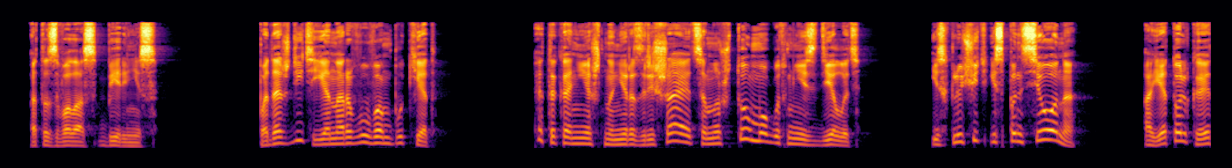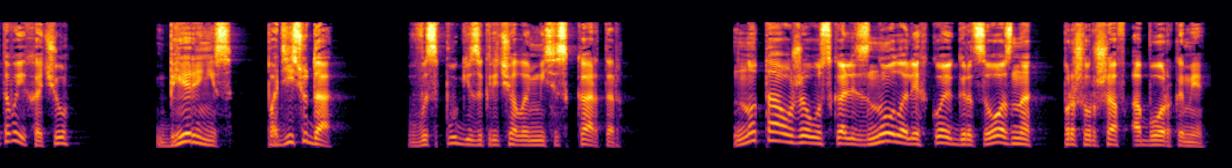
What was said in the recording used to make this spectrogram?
— отозвалась Беренис. «Подождите, я нарву вам букет. Это, конечно, не разрешается, но что могут мне сделать? Исключить из пансиона? А я только этого и хочу». «Беренис, поди сюда!» В испуге закричала миссис Картер. Но та уже ускользнула легко и грациозно, прошуршав оборками.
